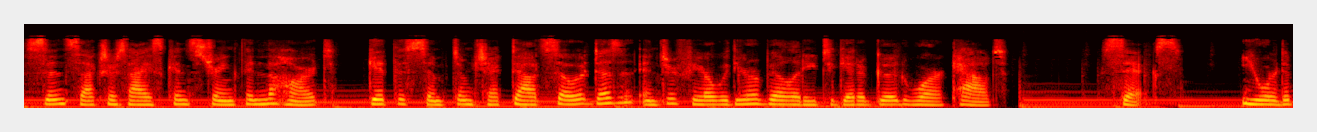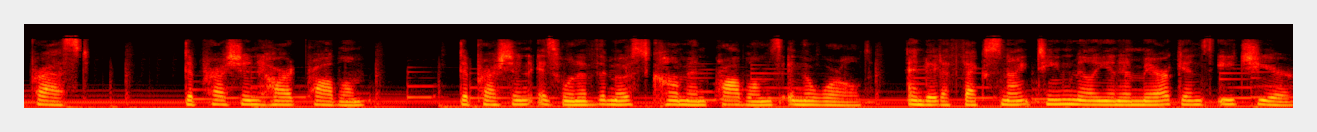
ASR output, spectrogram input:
Since exercise can strengthen the heart, get the symptom checked out so it doesn't interfere with your ability to get a good workout. 6. You're depressed. Depression heart problem. Depression is one of the most common problems in the world, and it affects 19 million Americans each year.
